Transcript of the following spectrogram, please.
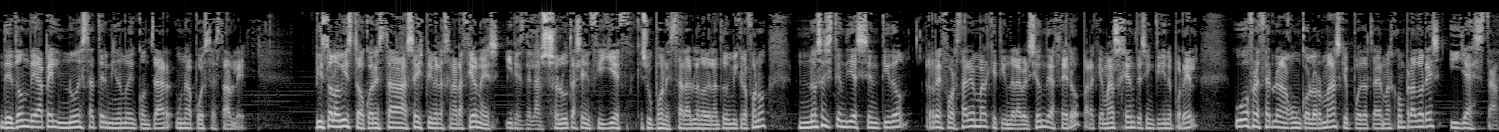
de donde Apple no está terminando de encontrar una apuesta estable. Visto lo visto, con estas seis primeras generaciones y desde la absoluta sencillez que supone estar hablando delante de un micrófono, no sé si tendría sentido reforzar el marketing de la versión de acero para que más gente se incline por él, u ofrecerlo en algún color más que pueda atraer más compradores y ya está,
